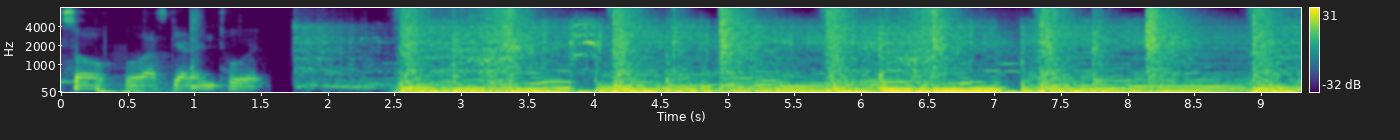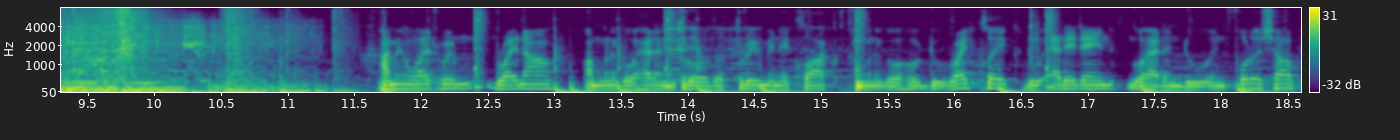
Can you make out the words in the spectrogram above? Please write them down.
So let's get into it I'm in Lightroom right now. I'm gonna go ahead and throw the three minute clock. I'm gonna go ahead do right click, do editing, go ahead and do in Photoshop,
